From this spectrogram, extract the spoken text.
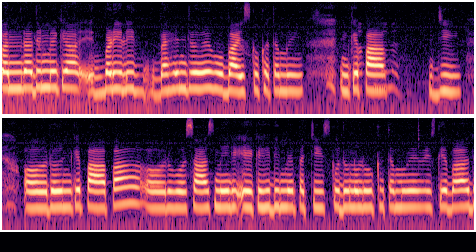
पंद्रह दिन में क्या बड़ी अली बहन जो है वो बाईस को ख़त्म हुई। इनके पाप जी और इनके पापा और वो सास मेरी एक ही दिन में पच्चीस को दोनों लोग ख़त्म हुए। इसके बाद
